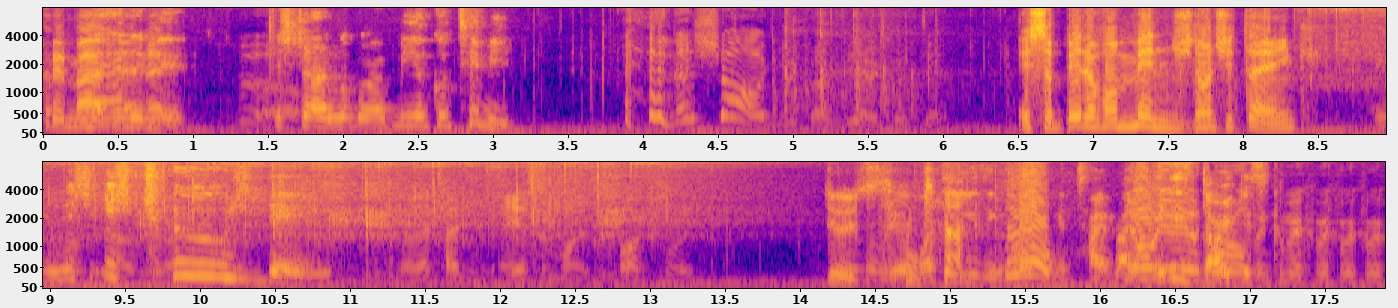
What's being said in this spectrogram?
A bit mad, in isn't it? it. Just trying to look like me, Uncle Timmy. That's shock. You got me a good tip. It's a bit of a minge, don't you think? It's, it's Tuesday. Yo, that typing is ASMR as fuck, boy. Dude, For real, what they using? Fucking typewriter? Yo, It yo, is yo, dark door Come here, come here, come here, come here, come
